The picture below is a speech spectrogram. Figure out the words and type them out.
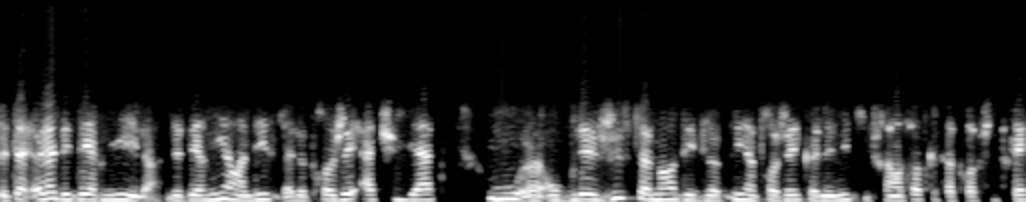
C'était un des derniers, là. Le dernier en liste, là, le projet Atuyat, où euh, on voulait justement développer un projet économique qui ferait en sorte que ça profiterait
